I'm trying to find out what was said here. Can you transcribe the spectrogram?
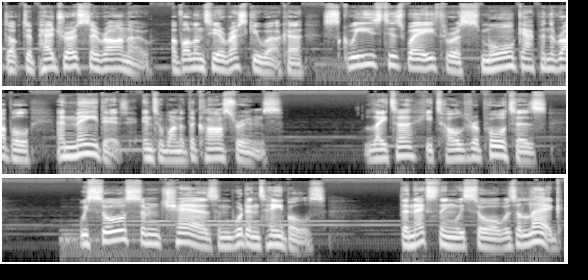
Dr. Pedro Serrano, a volunteer rescue worker, squeezed his way through a small gap in the rubble and made it into one of the classrooms. Later, he told reporters, We saw some chairs and wooden tables. The next thing we saw was a leg,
